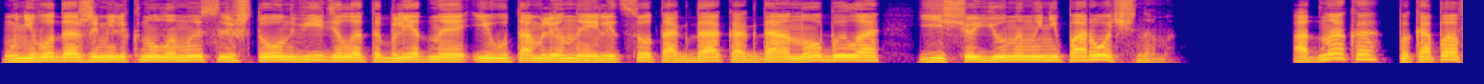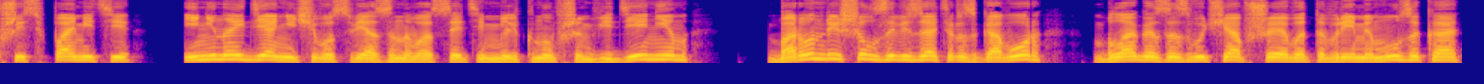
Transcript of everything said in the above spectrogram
У него даже мелькнула мысль, что он видел это бледное и утомленное лицо тогда, когда оно было еще юным и непорочным. Однако, покопавшись в памяти и не найдя ничего связанного с этим мелькнувшим видением, барон решил завязать разговор, благо зазвучавшая в это время музыка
